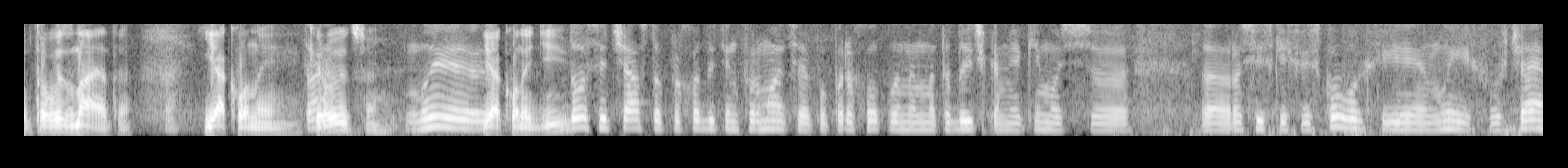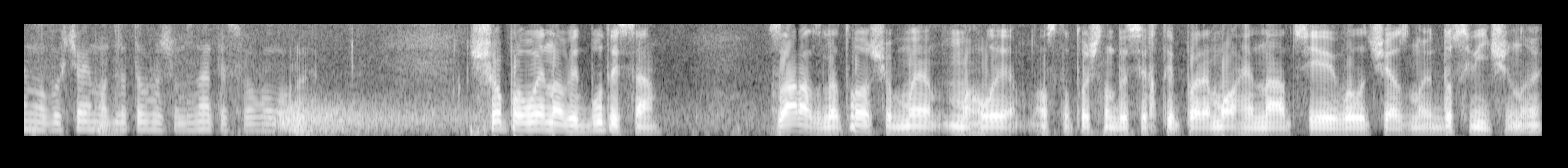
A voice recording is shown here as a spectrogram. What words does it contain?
Тобто ви знаєте, Так. як вони Так. керуються, Ми як вони діють? досить часто проходить інформація по перехопленим методичкам якимось е, е, російських військових, і ми їх вивчаємо, вивчаємо для того, щоб знати свого ворога. Що повинно відбутися зараз для того, щоб ми могли остаточно досягти перемоги над цією величезною, досвідченою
